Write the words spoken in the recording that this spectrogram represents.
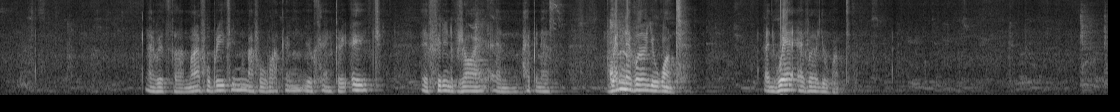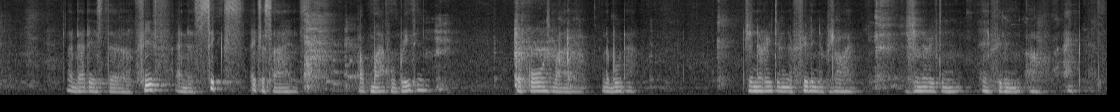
And with uh, mindful breathing, mindful walking, you can create a feeling of joy and happiness whenever you want and wherever you want. And that is the fifth and the sixth exercise of mindful breathing proposed by the Buddha, generating a feeling of joy, generating a feeling of happiness.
